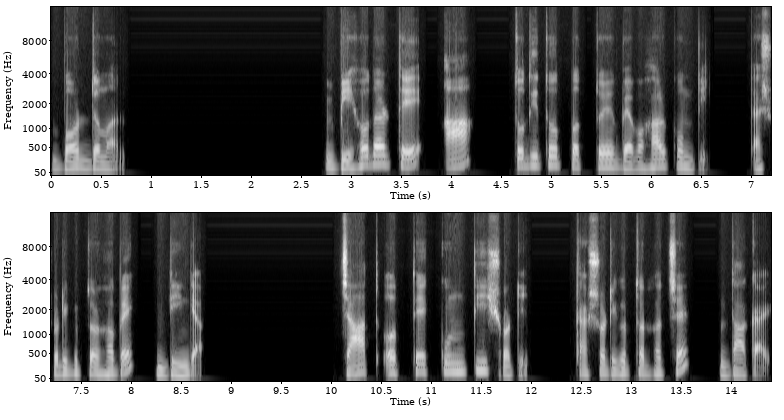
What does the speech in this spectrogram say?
বর্ধমান। বৃহদার্থে আ তদিত প্রত্যয়ের ব্যবহার কোনটি? তার সঠিক উত্তর হবে ডিঙ্গা। জাত অর্থে কোনটি সঠিক? তার সঠিক উত্তর হচ্ছে ডাকায়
